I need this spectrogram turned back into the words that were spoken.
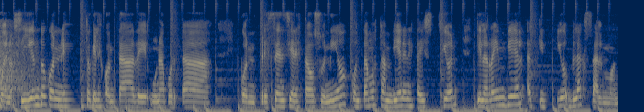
Bueno, siguiendo con esto que les contaba de una portada con presencia en Estados Unidos, contamos también en esta edición que la Biel adquirió Black Salmon,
